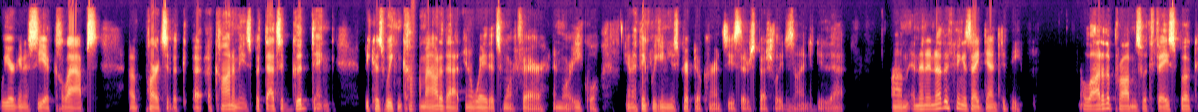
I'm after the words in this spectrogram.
we are going to see a collapse of parts of economies, but that's a good thing because we can come out of that in a way that's more fair and more equal. And I think we can use cryptocurrencies that are specially designed to do that. Um, and then another thing is identity. A lot of the problems with Facebook,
